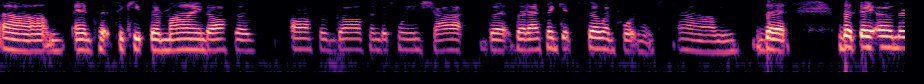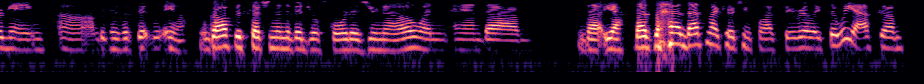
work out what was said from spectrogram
um, and to, to keep their mind off of off of golf in between shots. But but I think it's so important um, that that they own their game uh, because it, you know golf is such an individual sport as you know, and and um, that yeah that's that's my coaching philosophy really. So we ask them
